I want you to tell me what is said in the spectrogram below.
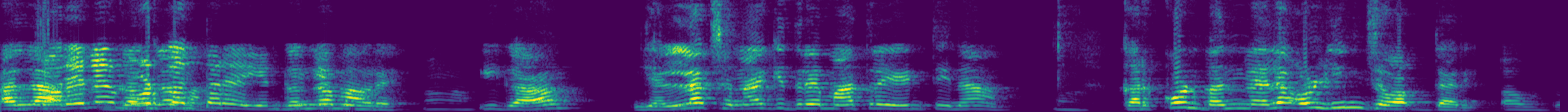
ಅಲ್ಲ, ಅವ್ರೇನೇ ಗಂಗಮ್ಮ, ನೋಡ್ಕೊಂತಾರೆ ಹೆಂಡ್ತಿಗೆ. ಗಂಗಮ್ಮ ಅವ್ರೆ. ಈಗ ಎಲ್ಲ ಚೆನ್ನಾಗಿದ್ರೆ ಮಾತ್ರ ಹೆಂಡ್ತಿನ ಹ್ಮ್. ಕರ್ಕೊಂಡ್ ಬಂದ್ಮೇಲೆ ಅವ್ಳು ನಿಮ್ ಜವಾಬ್ದಾರಿ ಹೌದು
